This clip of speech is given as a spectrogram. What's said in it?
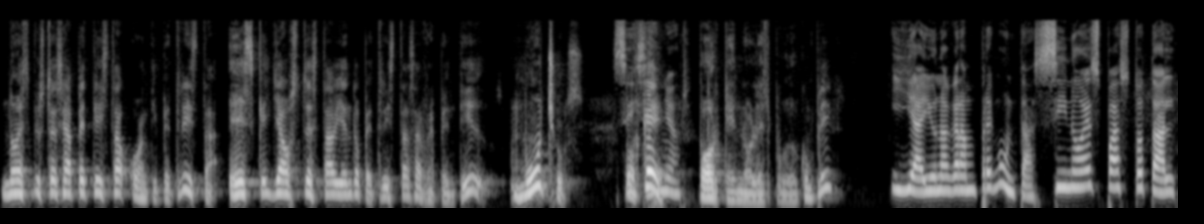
no es que usted sea petista o antipetrista, es que ya usted está viendo petristas arrepentidos, muchos. Sí, ¿Por qué? señor. Porque no les pudo cumplir. Y hay una gran pregunta, si no es paz total,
